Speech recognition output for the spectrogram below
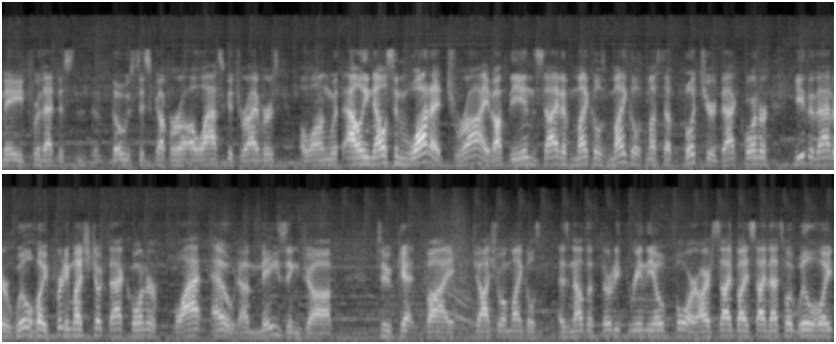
made for that dis those Discover Alaska drivers along with Ali Nelson. What a drive up the inside of Michaels. Michaels must have butchered that corner. Either that or Wilhoit pretty much took that corner flat out. Amazing job to get by Joshua Michaels as now the 33 and the 04 are side by side. That's what Wilhoit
